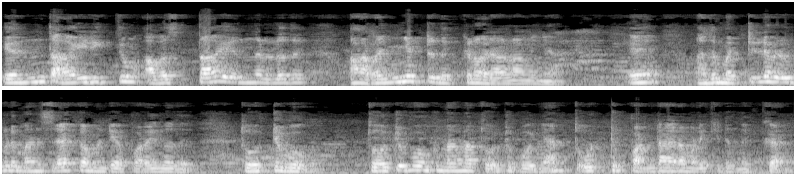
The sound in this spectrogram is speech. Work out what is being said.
എന്തായിരിക്കും അവസ്ഥ എന്നുള്ളത് അറിഞ്ഞിട്ട് നിൽക്കുന്ന ഒരാളാണ് ഞാൻ. ഏ അത് മറ്റുള്ളവരും കൂടി മനസ്സിലാക്കാൻ വേണ്ടിയാ പറയുന്നത്. തോറ്റുപോകും. തോറ്റുപോകുന്ന പറഞ്ഞാൽ തോറ്റുപോകും. ഞാൻ തോറ്റു പണ്ടാരം അടക്കിട്ട് നിൽക്കുകയാണ്.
